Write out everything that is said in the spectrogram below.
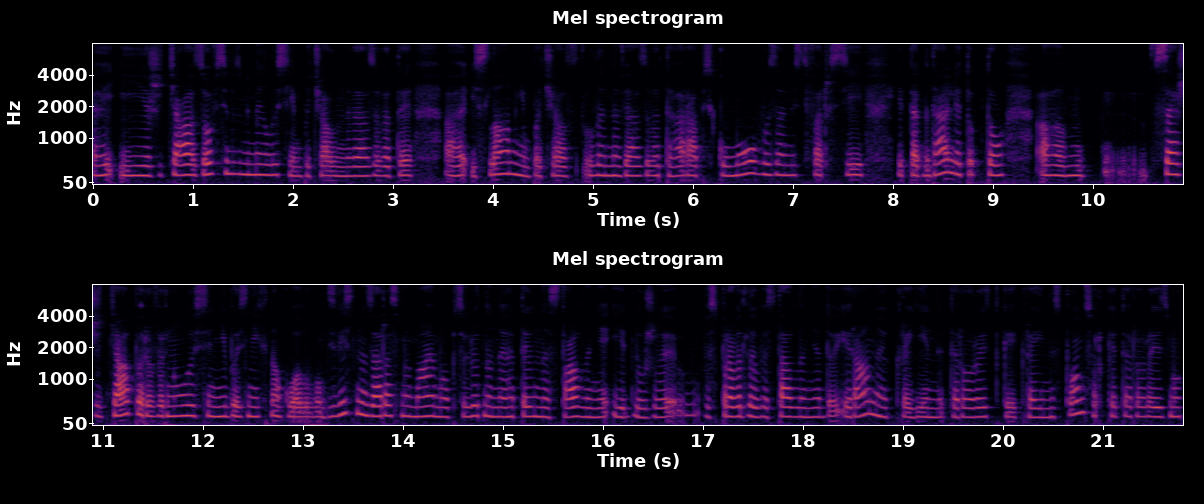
е, і життя зовсім змінилося. Їм почали нав'язувати е, іслам, їм почали нав'язувати арабську мову замість фарсі і так далі. Тобто все життя перевернулося ніби з ніг на голову. Звісно, зараз ми маємо абсолютно негативне ставлення і дуже справедливе ставлення до Ірану як країни терористки і країни-спонсорки тероризму.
